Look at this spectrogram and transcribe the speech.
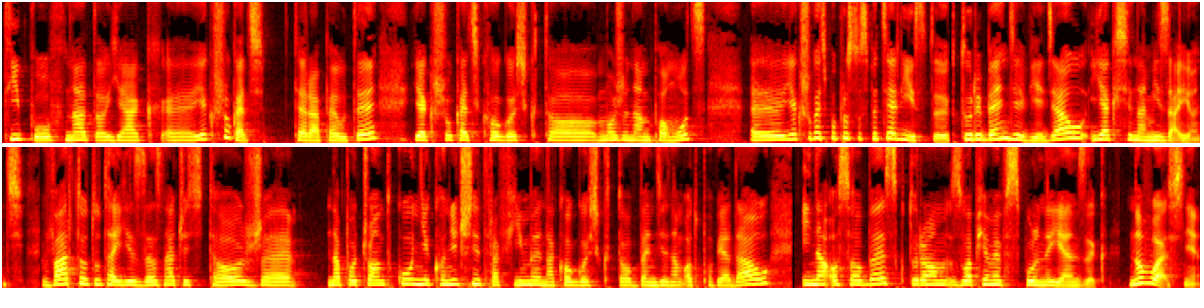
tipów na to, jak, e, jak szukać terapeuty, jak szukać kogoś, kto może nam pomóc, e, jak szukać po prostu specjalisty, który będzie wiedział, jak się nami zająć. Warto tutaj jest zaznaczyć to, że na początku niekoniecznie trafimy na kogoś, kto będzie nam odpowiadał i na osobę, z którą złapiemy wspólny język. No właśnie,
